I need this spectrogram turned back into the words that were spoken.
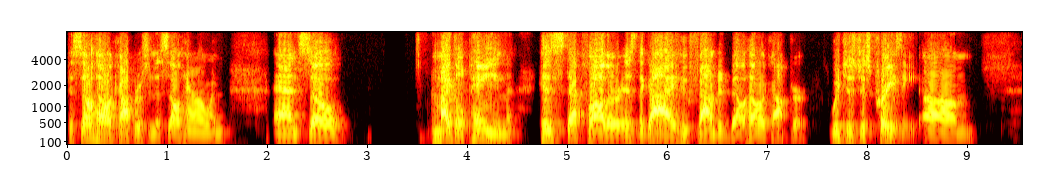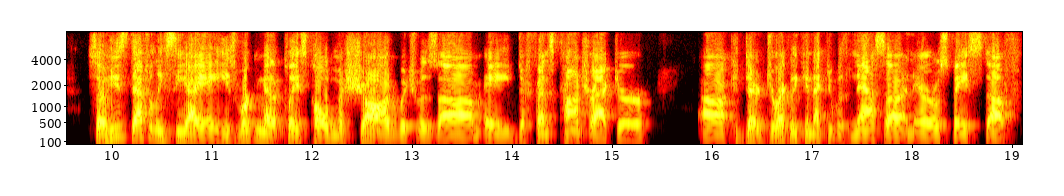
to sell helicopters and to sell heroin. And so, Michael Paine, his stepfather, is the guy who founded Bell Helicopter, which is just crazy. Um, so he's definitely CIA. He's working at a place called Michaud, which was um, a defense contractor uh, directly connected with NASA and aerospace stuff.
